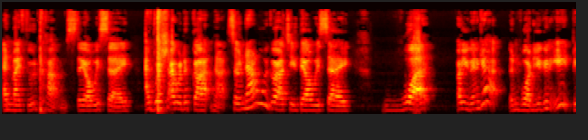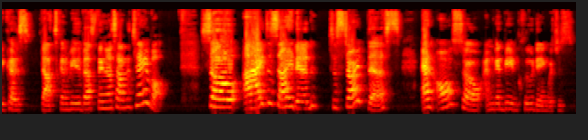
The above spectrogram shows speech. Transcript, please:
and my food comes, they always say, I wish I would have gotten that. So now when we go out to eat, they always say, What are you going to get? And what are you going to eat? Because that's going to be the best thing that's on the table. So I decided to start this. And also, I'm going to be including, which is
